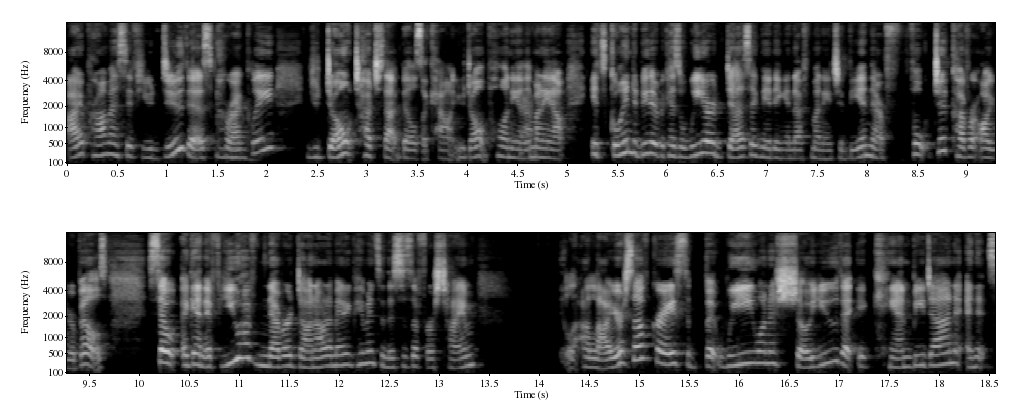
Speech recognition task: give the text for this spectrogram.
I promise if you do this Mhm. correctly, you don't touch that bills account, you don't pull any of the money out. It's going to be there because we are designating enough money to be in there for, to cover all your bills. So again, if you have never done automatic payments and this is the first time, Allow yourself grace, but we want to show you that it can be done and it's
